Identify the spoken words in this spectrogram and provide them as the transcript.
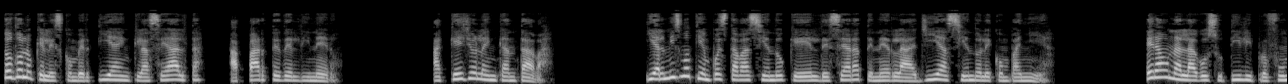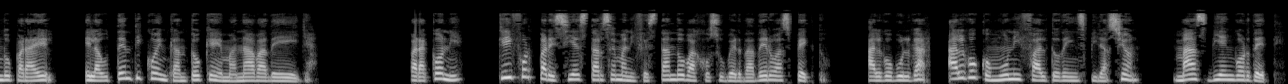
todo lo que les convertía en clase alta, aparte del dinero. Aquello la encantaba. Y al mismo tiempo estaba haciendo que él deseara tenerla allí haciéndole compañía. Era un halago sutil y profundo para él, el auténtico encanto que emanaba de ella. Para Connie, Clifford parecía estarse manifestando bajo su verdadero aspecto, algo vulgar, algo común y falto de inspiración, más bien gordete.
